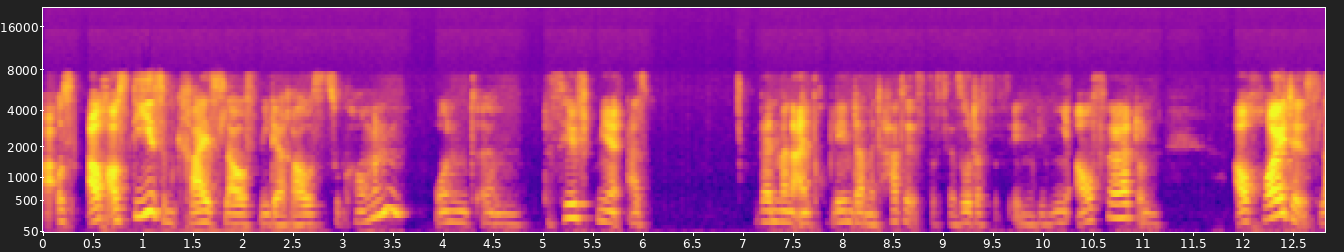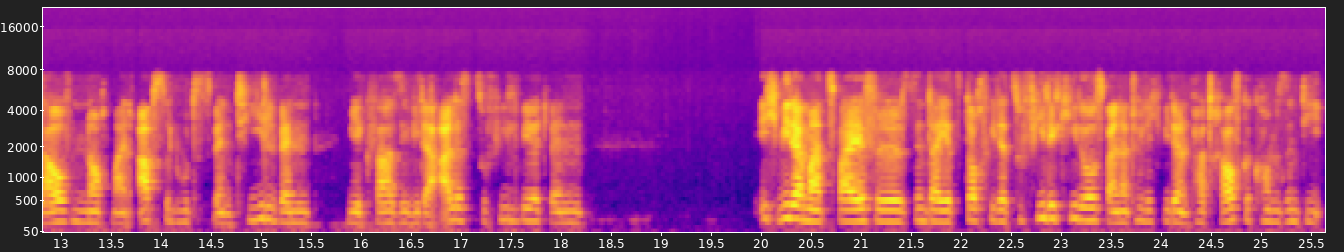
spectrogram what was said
aus, auch aus diesem Kreislauf wieder rauszukommen. Und ähm, das hilft mir, also wenn man ein Problem damit hatte, ist das ja so, dass es irgendwie nie aufhört. Und auch heute ist Laufen noch mein absolutes Ventil, wenn mir quasi wieder alles zu viel wird, wenn ich wieder mal zweifle, sind da jetzt doch wieder zu viele Kilos, weil natürlich wieder ein paar draufgekommen sind, die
